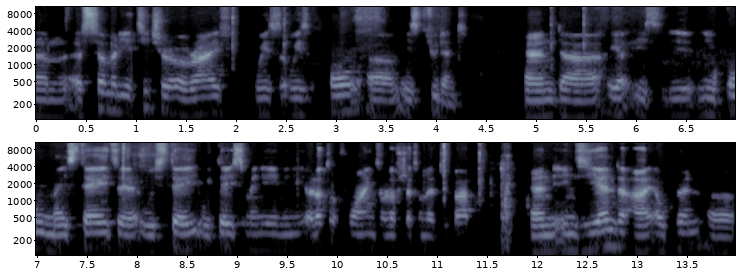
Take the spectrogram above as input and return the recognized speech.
um, a sommelier teacher arrived with with all um, his students, and uh, he, in my state. Uh, we stay, we taste many, many, a lot of wines, a lot of Chateau Neuf du Pape, and in the end, I open, uh,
